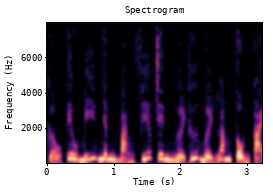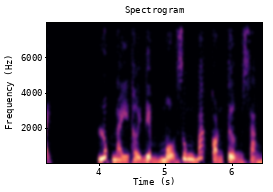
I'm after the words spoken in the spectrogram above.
cửu tiêu mỹ nhân bảng phía trên người thứ mười lăm tồn tại. lúc này thời điểm mộ dung bác còn tưởng rằng,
